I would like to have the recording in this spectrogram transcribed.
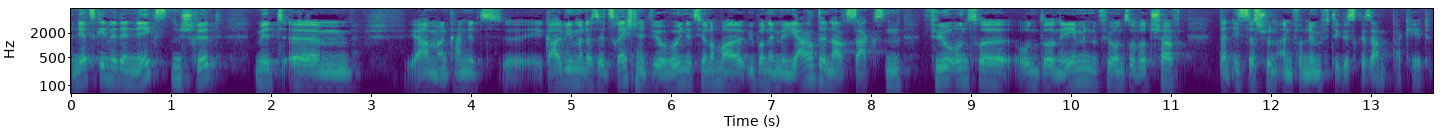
Und jetzt gehen wir den nächsten Schritt mit, ähm, ja, man kann jetzt, äh, egal wie man das jetzt rechnet, wir holen jetzt hier nochmal über eine Milliarde nach Sachsen für unsere Unternehmen, für unsere Wirtschaft dann ist das schon ein vernünftiges Gesamtpaket.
